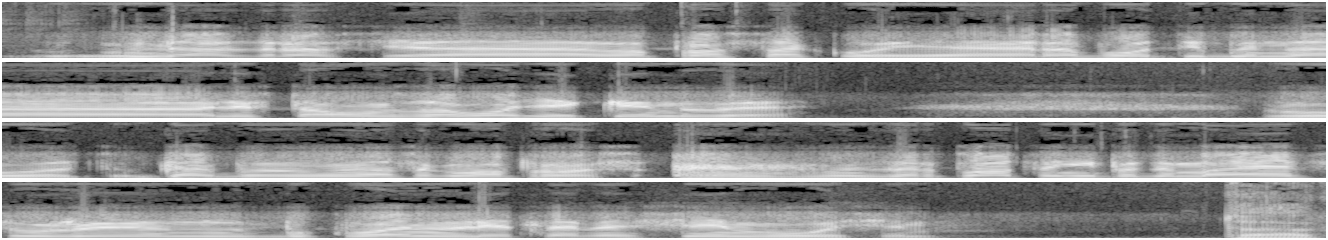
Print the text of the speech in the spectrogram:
Да, здравствуйте. А, вопрос такой. А, Работы бы на листовом заводе КМЗ. Вот. Как бы у нас такой вопрос. Зарплата не поднимается уже буквально лет, наверное, 7-8. Так.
